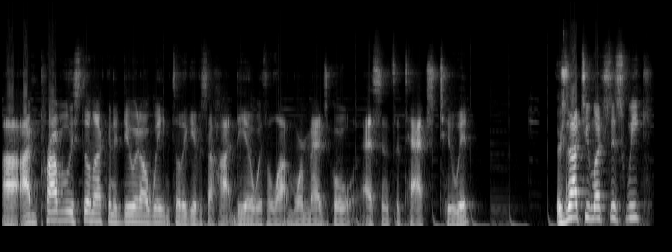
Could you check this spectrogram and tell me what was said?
Uh, I'm probably still not going to do it. I'll wait until they give us a hot deal with a lot more magical essence attached to it. There's not too much this week.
